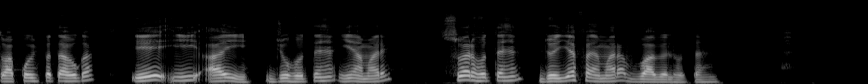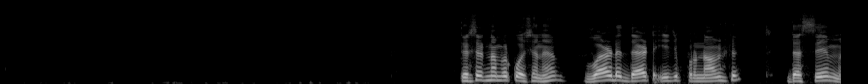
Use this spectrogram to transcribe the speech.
तो आपको भी पता होगा ए ई आई जो होते हैं, ये हमारे स्वर होते हैं, जो यफ है, हमारा वावेल होता है। तिरसठ नंबर क्वेश्चन है word that is pronounced the same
